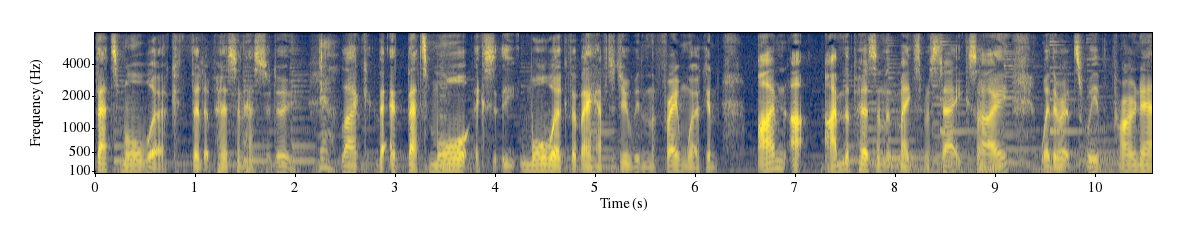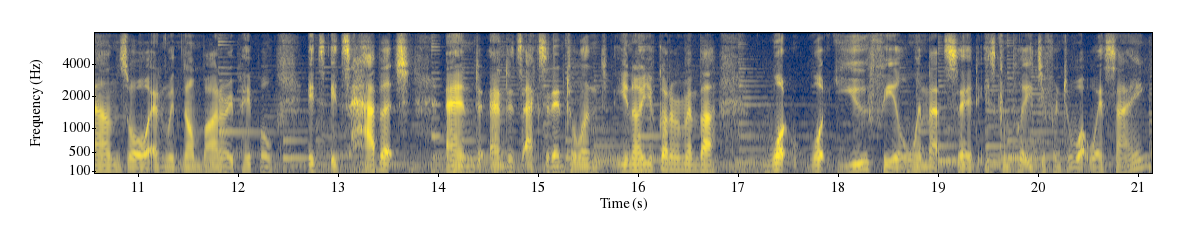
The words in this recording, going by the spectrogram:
that's more work that a person has to do. Yeah. Like th- that's more ex- more work that they have to do within the framework. And I'm uh, I'm the person that makes mistakes. I whether it's with pronouns or and with non-binary people, it's it's habit and and it's accidental. And you know you've got to remember. What what you feel when that's said is completely different to what we're saying,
